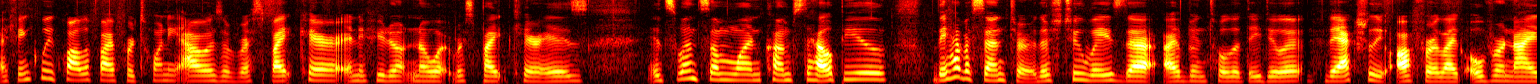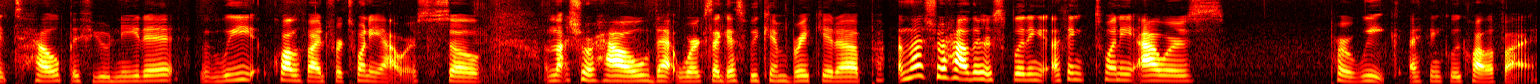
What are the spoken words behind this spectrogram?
I think we qualify for 20 hours of respite care. And if you don't know what respite care is, it's when someone comes to help you. They have a center. There's two ways that I've been told that they do it. They actually offer like overnight help if you need it. We qualified for 20 hours. So I'm not sure how that works. I guess we can break it up. I'm not sure how they're splitting it. I think 20 hours per week. I think we qualify.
